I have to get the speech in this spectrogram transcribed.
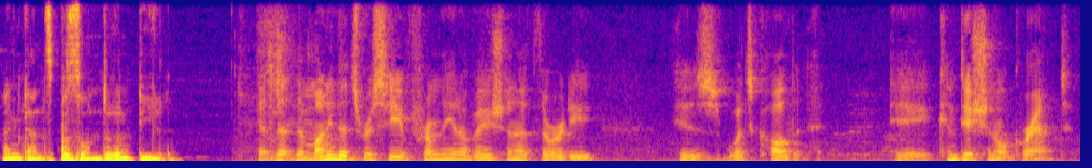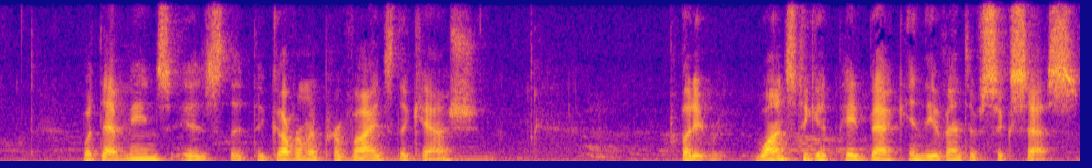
einen ganz besonderen Deal. Yeah, the, the money that's received from the Innovation Authority is what's called a conditional grant. What that means is that the government provides the cash, but it wants to get paid back in the event of success.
